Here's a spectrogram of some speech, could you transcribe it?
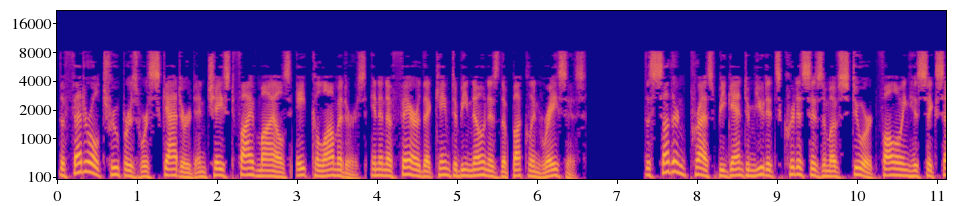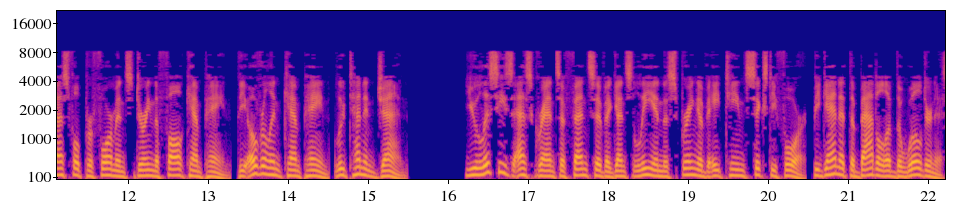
The Federal troopers were scattered and chased 5 miles 8 kilometers in an affair that came to be known as the Buckland Races. The Southern press began to mute its criticism of Stuart following his successful performance during the Fall Campaign. The Overland Campaign, Lieutenant Gen. Ulysses S. Grant's offensive against Lee in the spring of 1864, began at the Battle of the Wilderness,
